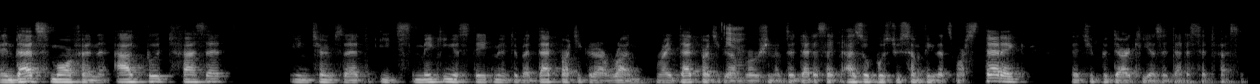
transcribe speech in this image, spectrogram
And that's more of an output facet in terms that it's making a statement about that particular run, right? That particular yeah. version of the dataset, as opposed to something that's more static that you put directly as a dataset facet.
